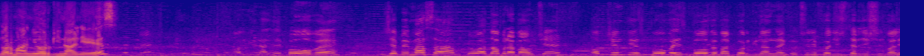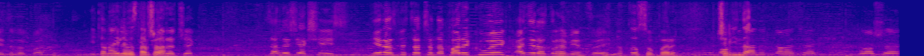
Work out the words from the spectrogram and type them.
Normalnie, oryginalnie jest. Oryginalny, połowę. Żeby masa była dobra w aucie, obcięty jest połowę i z połowy baku oryginalnego, czyli wchodzi 42 litry dokładnie. I to na ile wystarcza? Czareczek. Zależy jak się jeździ. Nieraz wystarcza na parę kółek, a nieraz trochę więcej. No to super. Czyli na... Oryginalny kaleczek, proszę,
